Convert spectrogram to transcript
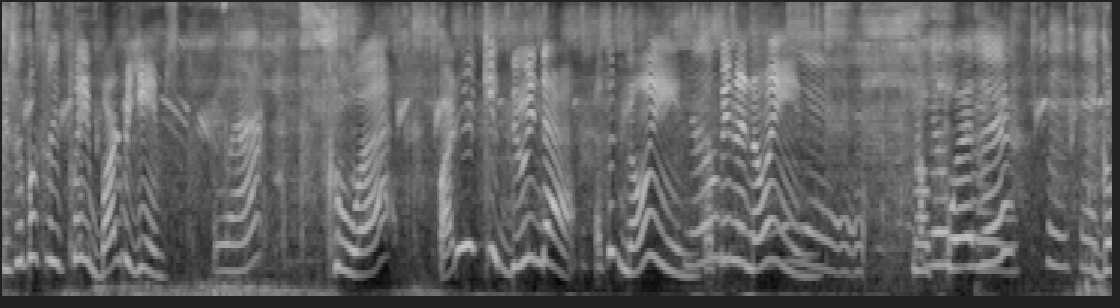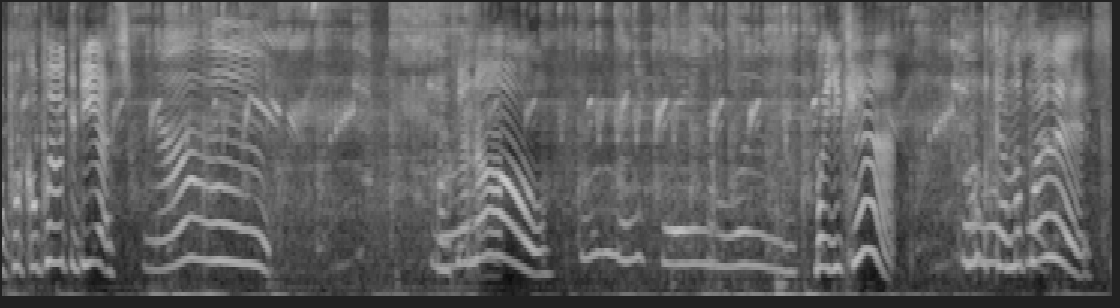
You're supposed to be playing Barbie games. What? What? Why do you keep doing that? That's annoying. No. Stop being annoying. Eh, No, puede. Play. Go put, go play with your DS. No. ¿Por qué no? Wait, you can't. No, que no puedes.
